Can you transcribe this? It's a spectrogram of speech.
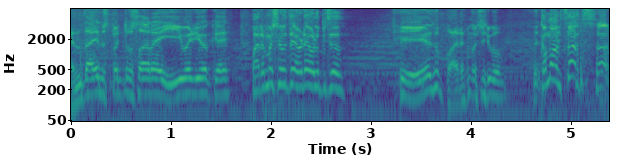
എന്താ ഇൻസ്പെക്ടർ സാറേ ഈ വഴിയൊക്കെ? പരമശിവത്തെ എവിടെ ഒളിപ്പിച്ചത്? ഏത് Paramasivam? Come on sir sir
